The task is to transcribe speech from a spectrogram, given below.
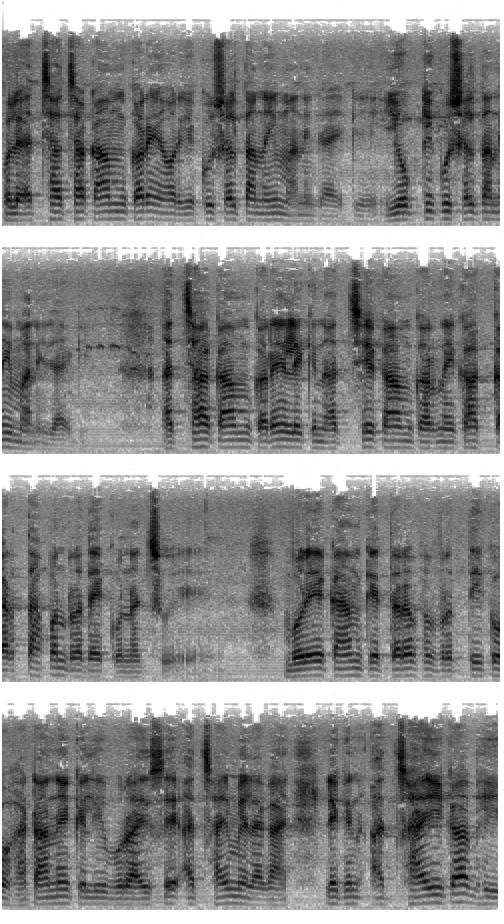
बोले अच्छा अच्छा काम करें और ये कुशलता नहीं मानी जाएगी। योग की कुशलता नहीं मानी जाएगी। अच्छा काम करें, लेकिन अच्छे काम करने का कर्तापन हृदय को न छुए। बुरे काम के तरफ़ वृत्ति को हटाने के लिए बुराई से अच्छाई में लगाएँ, लेकिन अच्छाई का भी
